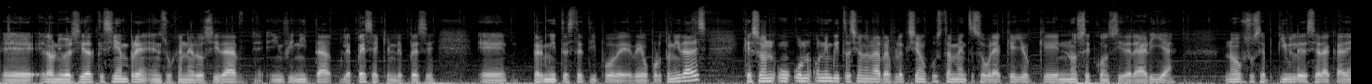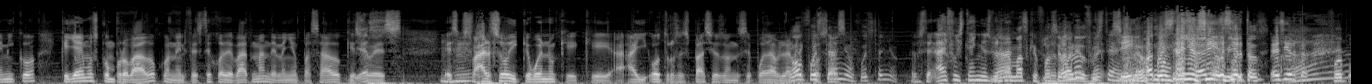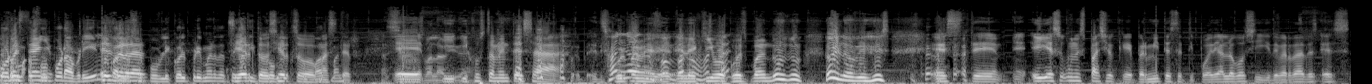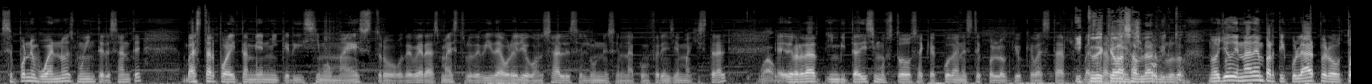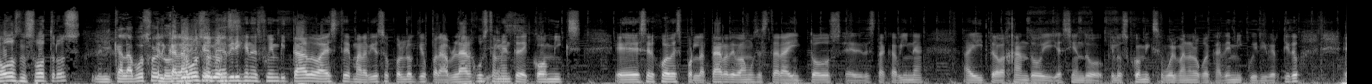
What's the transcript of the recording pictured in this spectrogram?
Eh, la universidad que siempre en su generosidad eh, infinita, le pese a quien le pese, eh, permite este tipo de, de oportunidades, que son un- un- una invitación a la reflexión justamente sobre aquello que no se consideraría no susceptible de ser académico, que ya hemos comprobado con el festejo de Batman del año pasado, que eso Yes. es, es Ujú. falso y qué bueno que, que hay otros espacios donde se pueda hablar No, de fue este cosas. año, fue este año. Este- ah, fue este año, es Nada verdad. más que fue ¿Lo hace varios fue este meses. año? Sí, fue este fue año, sí, año, es cierto, es cierto. Ah, fue por, Fue este fue año. por abril Es cuando verdad. se publicó el primer Detective Cierto, Comics cierto. Master. Así Eh, nos va la y, vida. y justamente esa, Ay, no, el, no, el no, no, equívoco, es- no, no, ay, la vejez. Este, eh, y es un espacio que permite este tipo de diálogos y de verdad es, es- se pone bueno, es muy interesante. Va a estar por ahí también mi queridísimo maestro, de veras, maestro de vida, Aurelio González, el lunes en la conferencia magistral. Eh, de verdad, invitadísimos todos a que acudan a este coloquio que va a estar. ¿Y tú de qué vas a hablar. Víctor? No, yo de nada en particular, pero todos nosotros El calabozo de el los Calabozo de los Vírgenes. Vírgenes fue invitado a este maravilloso coloquio para hablar justamente de cómics. Eh, es el jueves por la tarde, vamos a estar ahí todos eh, de esta cabina, ahí trabajando y haciendo que los cómics se vuelvan algo académico y divertido.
